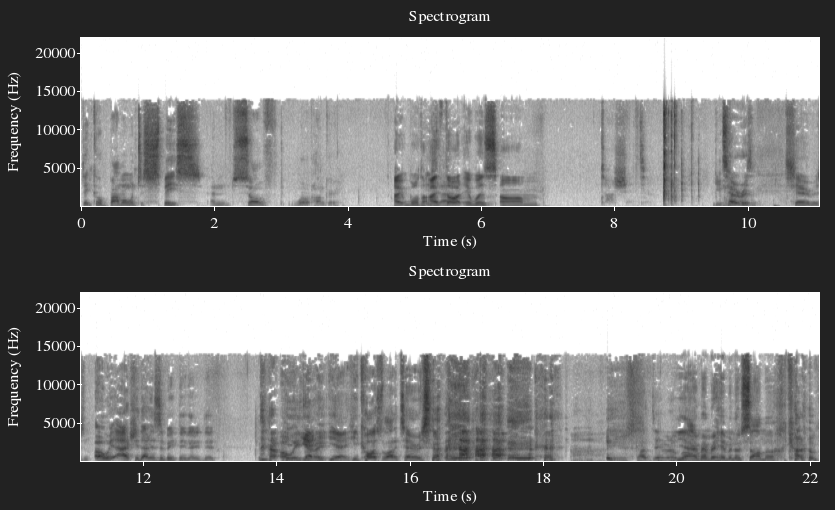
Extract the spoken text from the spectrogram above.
think Obama went to space and solved world hunger. I well, Is I that- thought it was um, oh, shit, terrorism. Terrorism. Oh wait, actually, that is a big thing that he did. oh He- wait, yeah, he, yeah, he caused a lot of terrorists. God damn it, Obama. yeah, I remember him and Osama kind of.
